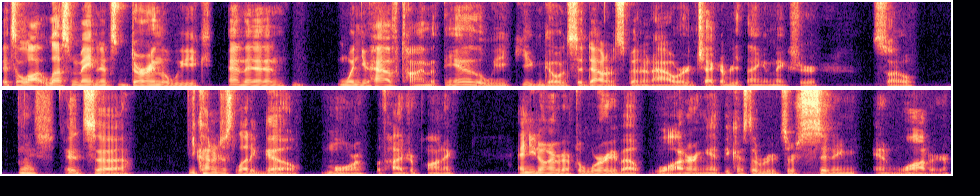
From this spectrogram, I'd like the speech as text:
it's a lot less maintenance during the week and then when you have time at the end of the week, you can go and sit down and spend an hour and check everything and make sure. So nice. it's uh you kind of just let it go more with hydroponic. And you don't ever have to worry about watering it because the roots are sitting in water.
